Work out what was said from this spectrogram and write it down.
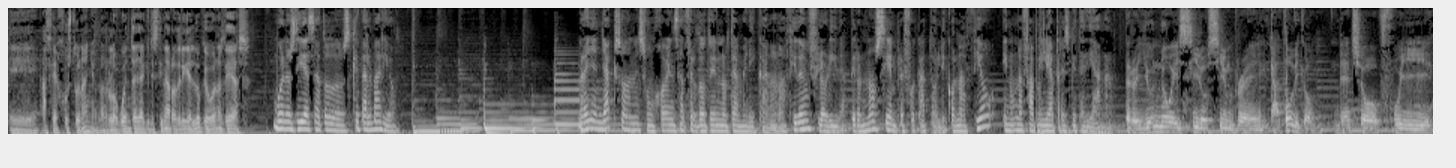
eh, hace justo un año. Nos lo cuenta ya Cristina Rodríguez Luque. Buenos días. Buenos días a todos. ¿Qué tal, Mario? Brian Jackson es un joven sacerdote norteamericano, nacido en Florida, pero no siempre fue católico. Nació en una familia presbiteriana. Pero yo no he sido siempre católico. De hecho, fui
